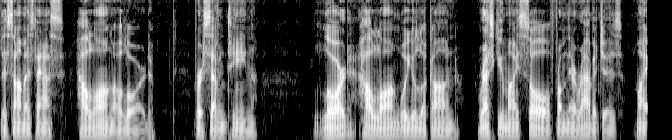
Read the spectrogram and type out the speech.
the psalmist asks, How long, O Lord? Verse 17 Lord, how long will you look on? Rescue my soul from their ravages, my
